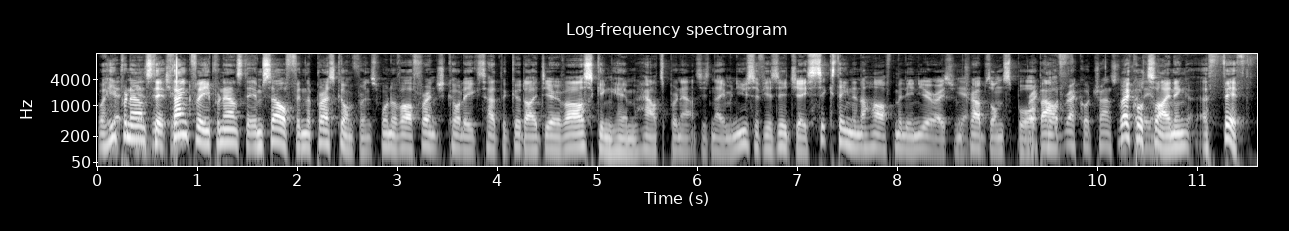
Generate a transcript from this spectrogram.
Well, he Yeah, pronounced it. Thankfully, he pronounced it himself in the press conference. One of our French colleagues had the good idea of asking him how to pronounce his name. And Yusuf Yazici, 16.5 million euros from Yeah. Trabzonspor. Record- about record transfer Record signing, a fifth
